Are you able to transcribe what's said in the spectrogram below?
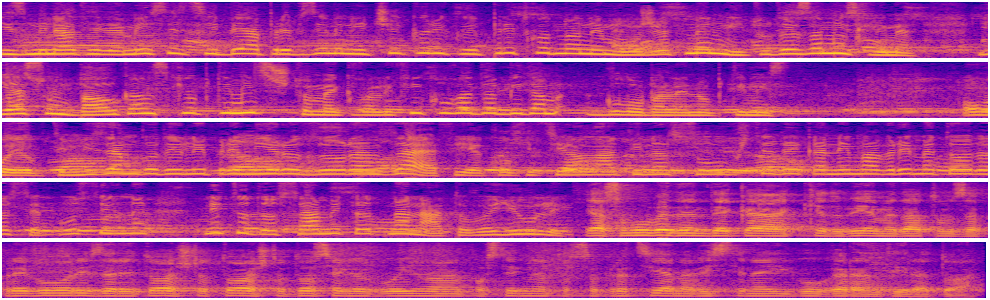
Изминативе месеци беа превземени чекори кои предходно не можевме ниту да замислиме. Јас сум балкански оптимист, што ме квалификува да бидам глобален оптимист. Овој оптимизам го дели премиерот Зоран Заев, иако официјална Атина соопшти дека нема време тоа да се постигне ниту до самитот на НАТО во јули. Јас сум убеден дека ќе добиеме датум за преговори заради тоа што тоа што досега го имаме постигнато со Грција на вистина и го гарантира тоа.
